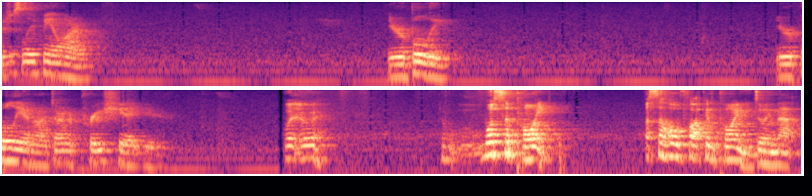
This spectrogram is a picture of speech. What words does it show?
Just leave me alone. You're a bully. You're a bully and I don't appreciate you. Wait, wait. What's the point? What's the whole fucking point in doing that?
